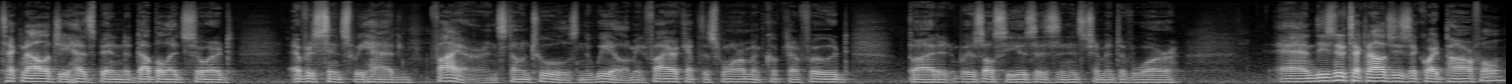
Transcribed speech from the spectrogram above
technology has been a double-edged sword ever since we had fire and stone tools and the wheel. I mean, fire kept us warm and cooked our food, but it was also used as an instrument of war. And these new technologies are quite powerful.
